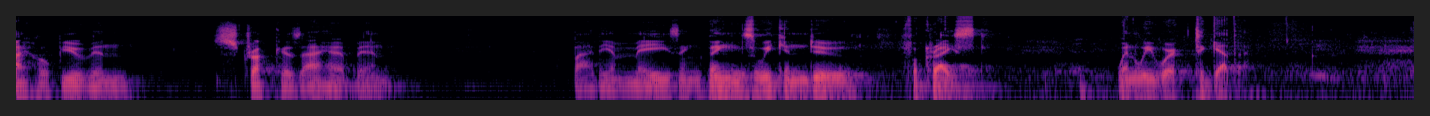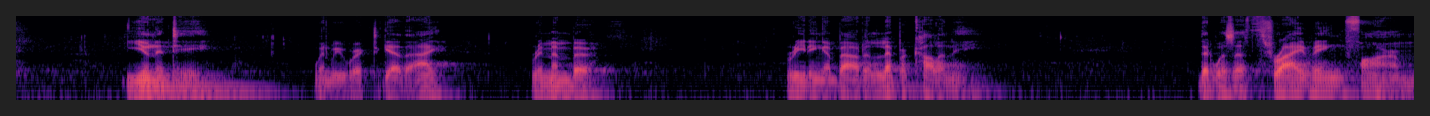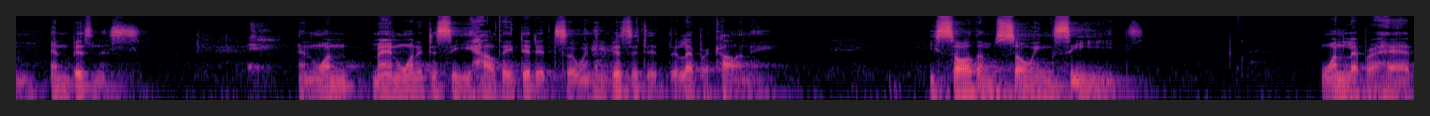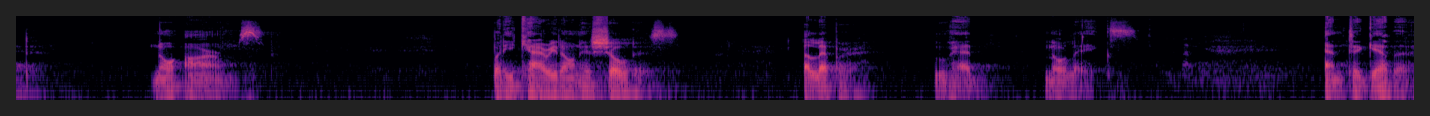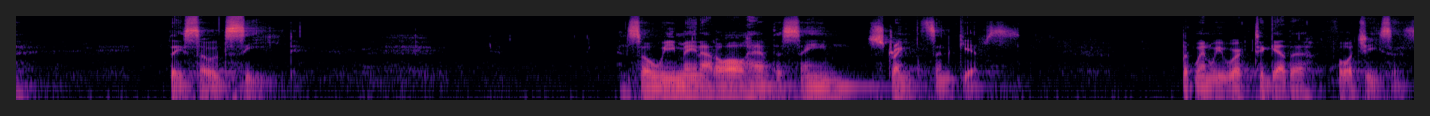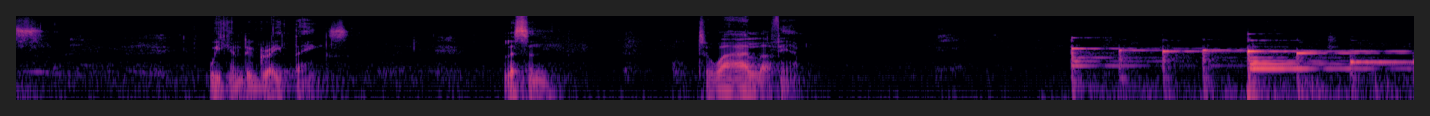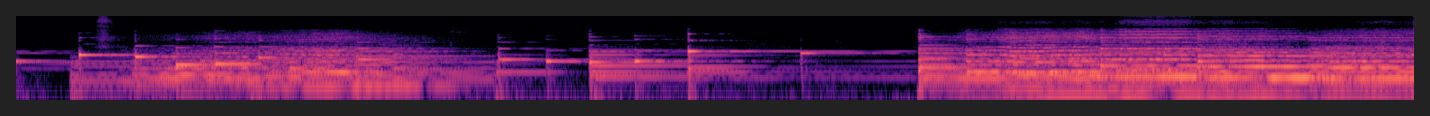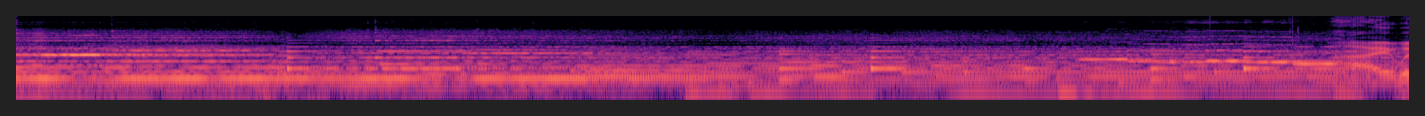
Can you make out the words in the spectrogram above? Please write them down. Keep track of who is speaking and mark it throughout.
Speaker 1: I hope you've been struck as I have been by the amazing things we can do for Christ when we work together. Unity when we work together. I remember reading about a leper colony that was a thriving farm and business. And one man wanted to see how they did it, so when he visited the leper colony, he saw them sowing seeds. One leper had no arms, but he carried on his shoulders a leper who had no legs. And together they sowed seed. And so we may not all have the same strengths and gifts, but when we work together for Jesus, we can do great things. Listen to why I love him.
